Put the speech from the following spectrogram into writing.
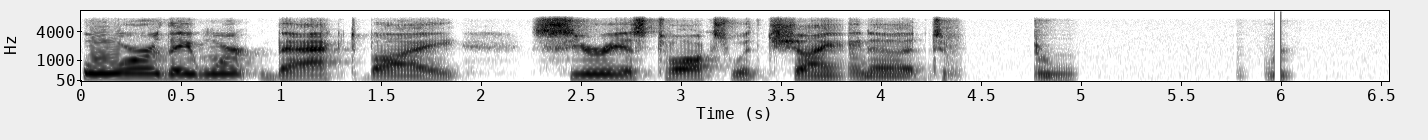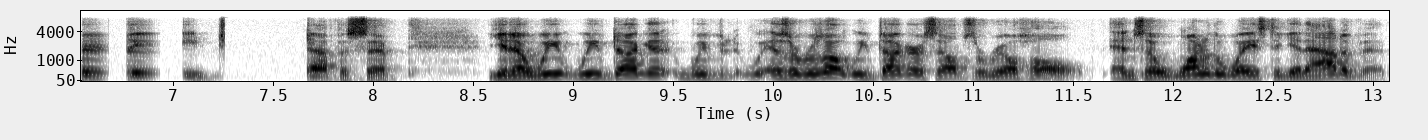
or they weren't backed by serious talks with China to really deficit you know, we we've dug it. We've as a result, we've dug ourselves a real hole. And so one of the ways to get out of it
